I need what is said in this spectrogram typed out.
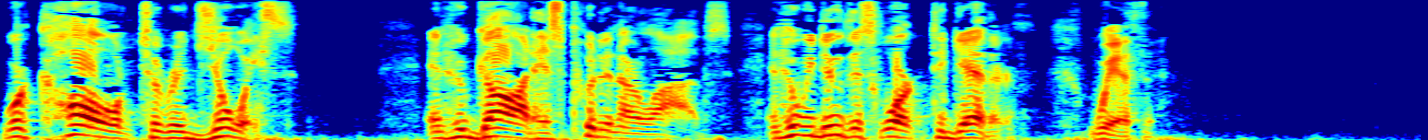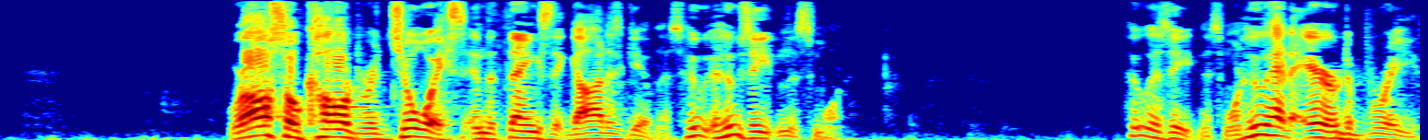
We're called to rejoice in who God has put in our lives and who we do this work together with. We're also called to rejoice in the things that God has given us. Who, who's eating this morning? Who has eaten this morning? Who had air to breathe?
